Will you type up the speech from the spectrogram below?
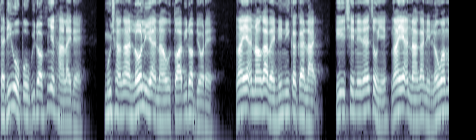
တတိကိုပို့ပြီးတော့မြင့်ထားလိုက်တယ်မူချန်ကလောလီရဲ့အနာကိုသွားပြီးတော့ပြောတယ်ငါရဲ့အနောက်ကပဲနီးနီးကပ်ကပ်လိုက်ဒီအခြေအနေနဲ့ဆိုရင်ငါရဲ့အနာကနေလုံးဝမ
